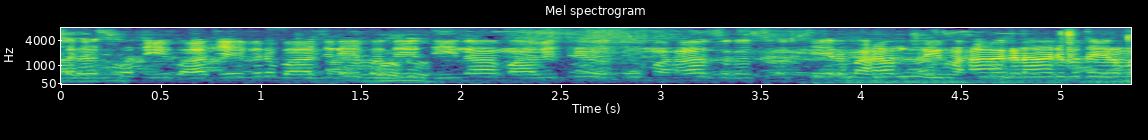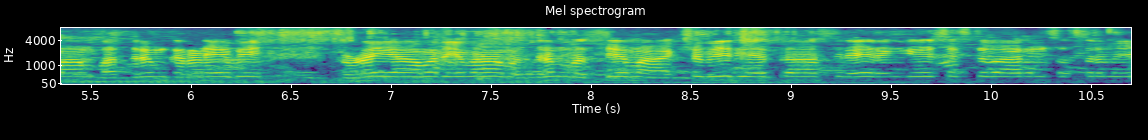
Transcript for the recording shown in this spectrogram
सरस्वती वाजेभिर्वाजिने पते दीना मावित्रे वसु महासरस्वत्यै नमः। श्री महागणाधिपते नमः। भद्रं कर्णेभिः तृणयामदेवा, भद्रं वस्येमाक्षभिर्यत्रास्त्रे रङ्गे शस्त्रवागं शस्त्रमे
